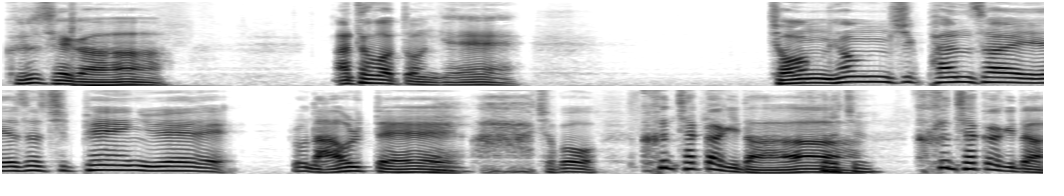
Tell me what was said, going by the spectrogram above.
그래서 제가 안타까웠던 게 정형식 판사에 의해서 집행유예로 나올 때, 아, 저거 큰 착각이다. 그렇죠. 큰 착각이다.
